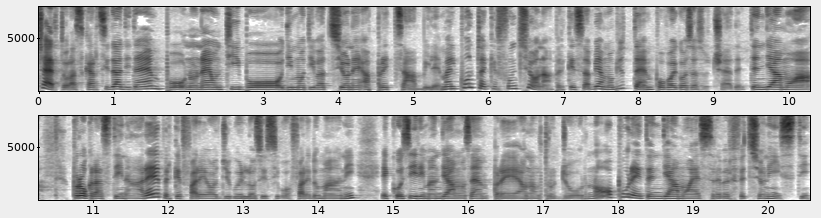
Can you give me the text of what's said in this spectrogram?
Certo, la scarsità di tempo non è un tipo di motivazione apprezzabile, ma il punto è che funziona, perché se abbiamo più tempo poi cosa succede? Tendiamo a procrastinare perché fare oggi quello si, si può fare domani e così rimandiamo sempre a un altro giorno oppure tendiamo a essere perfezionisti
